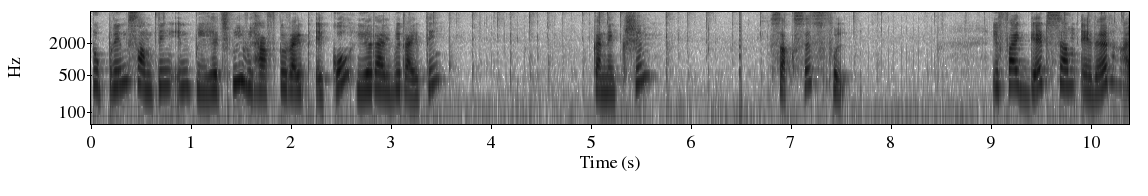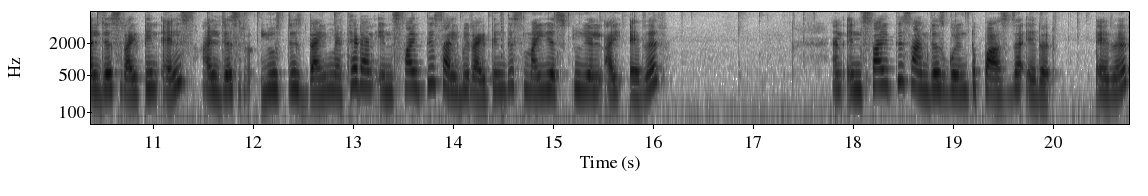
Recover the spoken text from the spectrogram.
to print something in php we have to write echo here i'll be writing connection successful if I get some error, I'll just write in else. I'll just use this die method and inside this I'll be writing this MySQLi error. And inside this I'm just going to pass the error, error.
